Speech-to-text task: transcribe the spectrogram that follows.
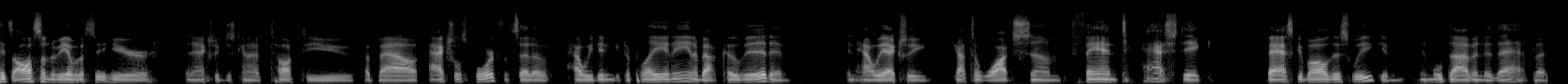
it's awesome to be able to sit here and actually just kind of talk to you about actual sports instead of how we didn't get to play any and about COVID and and how we actually got to watch some fantastic basketball this week and and we'll dive into that. But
